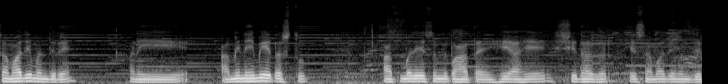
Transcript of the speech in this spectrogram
समाधी मंदिर आहे. आणि आम्ही नेहमी येत असतो. आतमध्ये असं मी पाहत आहे हे आहे शिधाघर हे समाधी मंदिर.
